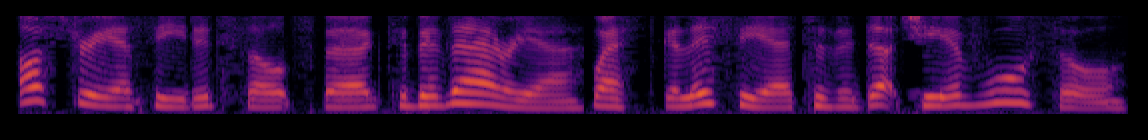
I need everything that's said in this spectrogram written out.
Austria ceded Salzburg to Bavaria, West Galicia to the Duchy of Warsaw,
